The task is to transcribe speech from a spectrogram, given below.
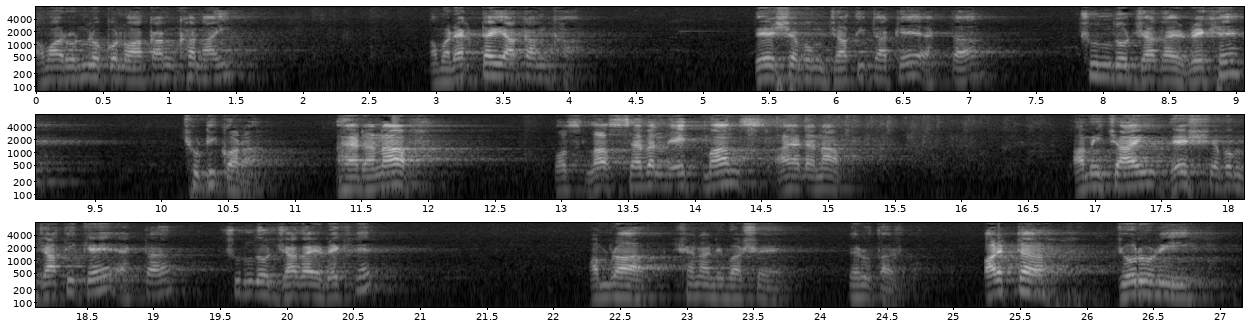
আমার অন্য কোনো আকাঙ্ক্ষা নাই। আমার একটাই আকাঙ্ক্ষা, দেশ এবং জাতিটাকে একটা সুন্দর জায়গায় রেখে ছুটি করা। I had enough was last seven, eight months, I had enough. আমি চাই দেশ এবং জাতিকে একটা সুন্দর জায়গায় রেখে আমরা সেনানিবাসে ফেরত আসব। আরেকটা জরুরি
